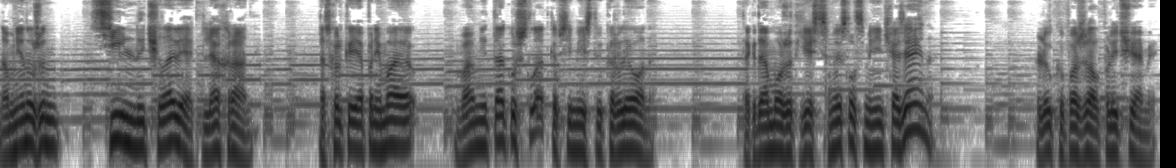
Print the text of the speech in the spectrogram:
Но мне нужен сильный человек для охраны. Насколько я понимаю, вам не так уж сладко в семействе Корлеона. Тогда, может, есть смысл сменить хозяина?» Люка пожал плечами.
